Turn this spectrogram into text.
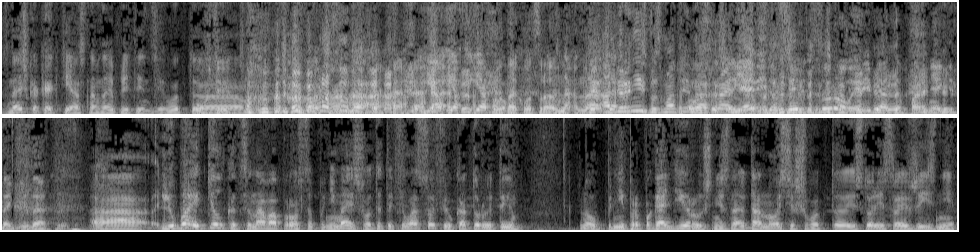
Знаешь, какая к тебе основная претензия? Вот, Ух ты. э, вот, так вот сразу. Обернись, посмотри О, на я видел, все суровые ребята, парняки такие, да. А, любая телка цена вопроса, понимаешь? Вот эту философию, которую ты ну, не пропагандируешь, не знаю, доносишь вот э, истории своей жизни,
